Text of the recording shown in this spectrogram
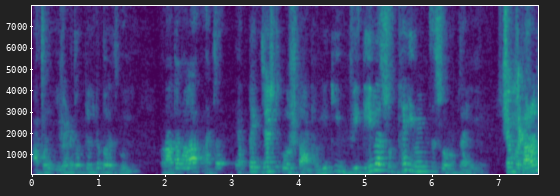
आपण इव्हेंटबद्दल तर बरंच बोललो. पण आता मला आता जस्ट गोष्ट आठवली की विधीला सुद्धा इव्हेंटचं स्वरूप झालेलं आहे. कारण.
